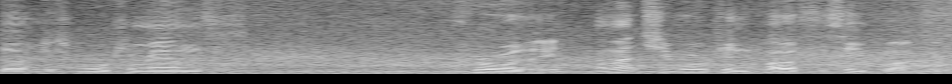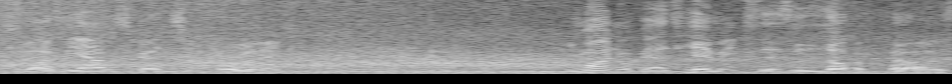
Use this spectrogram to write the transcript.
So I'm just walking around Crawley. I'm actually walking past the supermarket, which is like the outskirts of Crawley. You might not be able to hear me because there's a lot of cars.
